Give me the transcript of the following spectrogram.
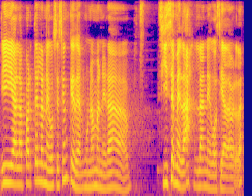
y a la parte de la negociación que de alguna manera sí se me da la negociada, ¿verdad?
